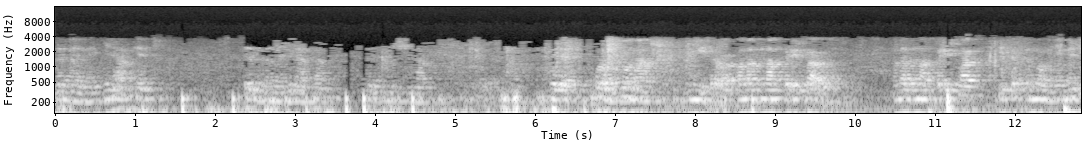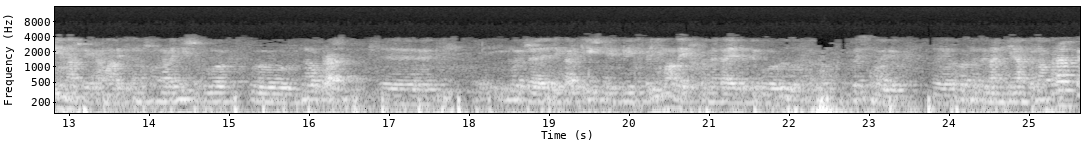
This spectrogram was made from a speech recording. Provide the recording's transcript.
земельної ділянки. Це земельна ділянка розміщена поряд поряд зона Дніпрова. Вона до нас перейшла ось вона до нас перейшла після встановлення межі нашої громади, тому що вона раніше було новокрашена. І ми вже, як кажуть, рішення відповідні приймали, якщо пам'ятаєте, це було весною. Е, Одна земельна ділянка новокрашка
